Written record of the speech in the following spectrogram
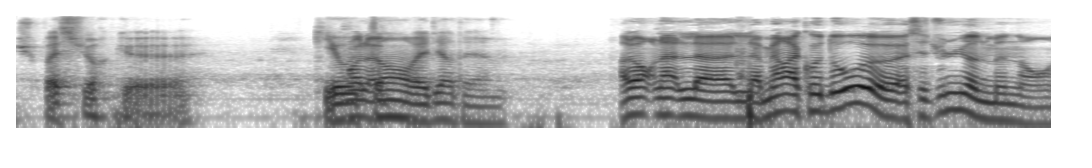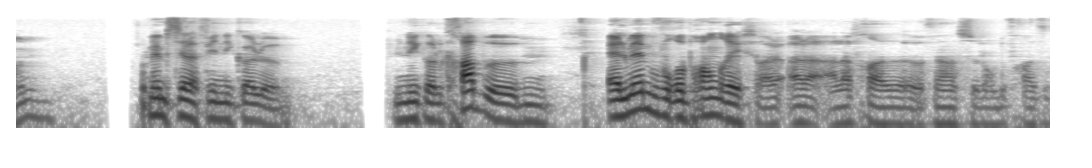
je suis pas sûr que qu'il y ait Voilà. autant, on va dire, de... Alors, la, la, la mère Akodo, euh, c'est une lionne maintenant. hein. Même si elle a fait une école, euh, une école crabe, euh, elle-même vous reprendrez à, à la, à la phrase, enfin, ce genre de phrase.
